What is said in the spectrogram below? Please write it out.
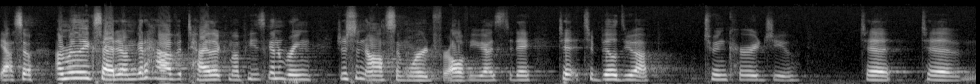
yeah, so I'm really excited. I'm going to have Tyler come up. He's going to bring just an awesome word for all of you guys today to, to build you up, to encourage you, to, to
